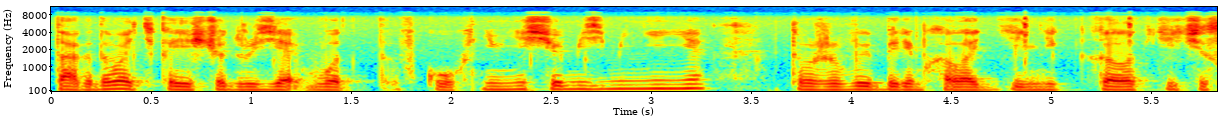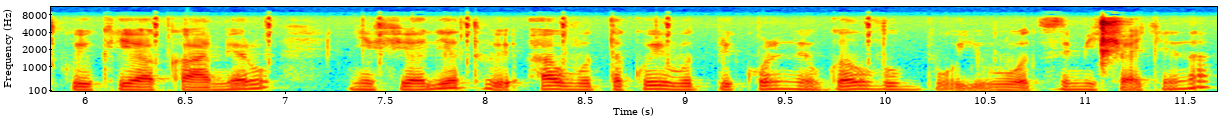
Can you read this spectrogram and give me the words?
Так, давайте-ка еще, друзья, вот в кухне внесем изменения. Тоже выберем холодильник, галактическую криокамеру. Не фиолетовую, а вот такую вот прикольную голубую. Вот, замечательно.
